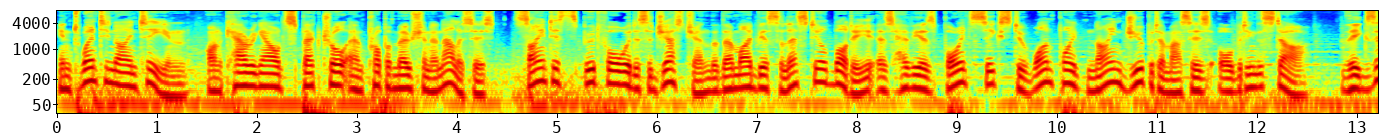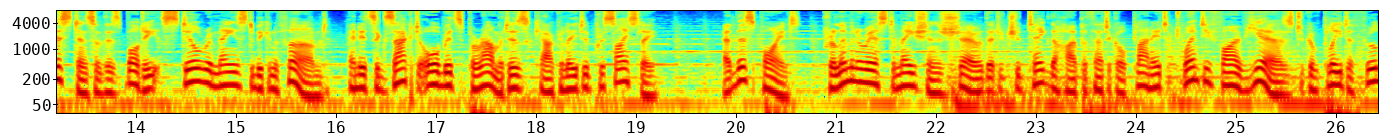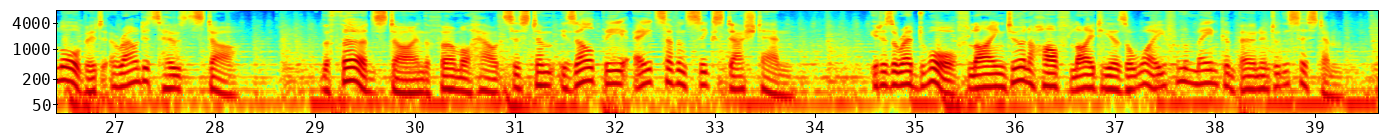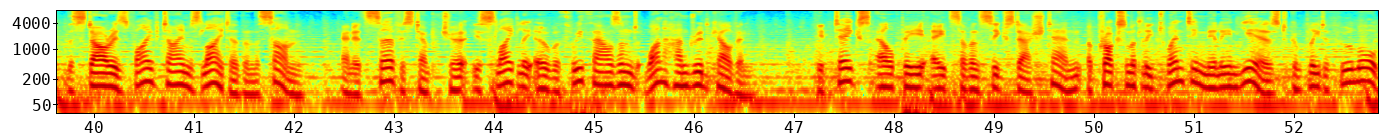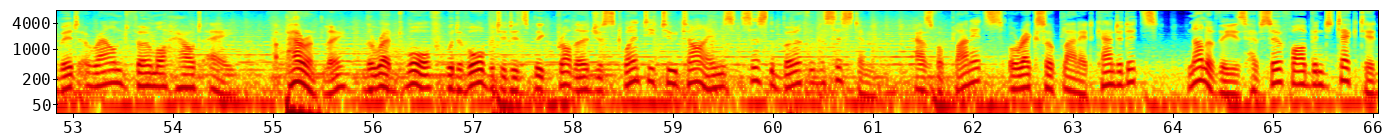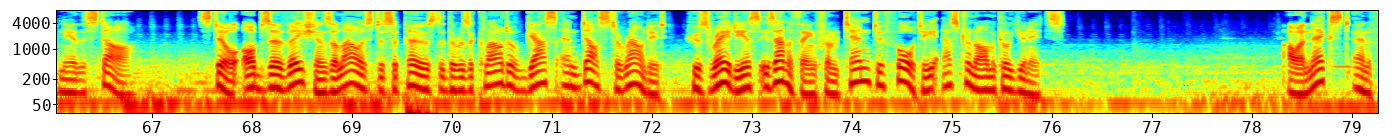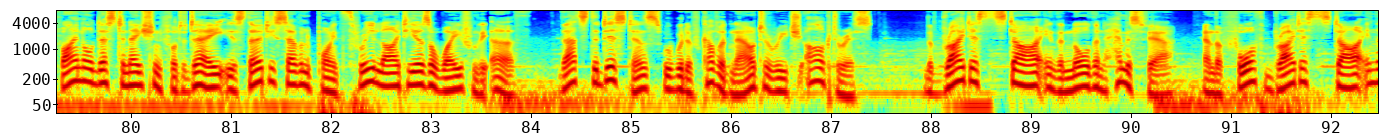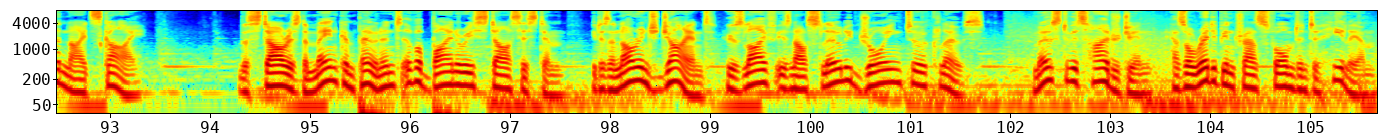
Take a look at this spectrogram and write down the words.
In 2019, on carrying out spectral and proper motion analysis, scientists put forward a suggestion that there might be a celestial body as heavy as 0.6 to 1.9 Jupiter masses orbiting the star. The existence of this body still remains to be confirmed, and its exact orbit's parameters calculated precisely. At this point, Preliminary estimations show that it should take the hypothetical planet 25 years to complete a full orbit around its host star. The third star in the Fomalhaut system is LP 876-10. It is a red dwarf lying 2.5 light-years away from the main component of the system. The star is 5 times lighter than the Sun, and its surface temperature is slightly over 3100 Kelvin. It takes LP 876-10 approximately 20 million years to complete a full orbit around Fomalhaut A. Apparently, the red dwarf would have orbited its big brother just 22 times since the birth of the system. As for planets or exoplanet candidates, none of these have so far been detected near the star. Still, observations allow us to suppose that there is a cloud of gas and dust around it, whose radius is anything from 10 to 40 astronomical units. Our next and final destination for today is 37.3 light years away from the Earth. That's the distance we would have covered now to reach Arcturus, the brightest star in the northern hemisphere and the fourth brightest star in the night sky. The star is the main component of a binary star system. It is an orange giant whose life is now slowly drawing to a close. Most of its hydrogen has already been transformed into helium,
